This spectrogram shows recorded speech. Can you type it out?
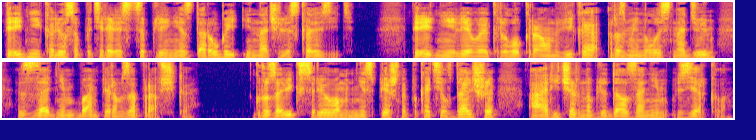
передние колеса потеряли сцепление с дорогой и начали скользить. Переднее левое крыло Краун-Вика разминулось на дюйм с задним бампером заправщика. Грузовик с ревом неспешно покатил дальше, а Ричард наблюдал за ним в зеркало.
